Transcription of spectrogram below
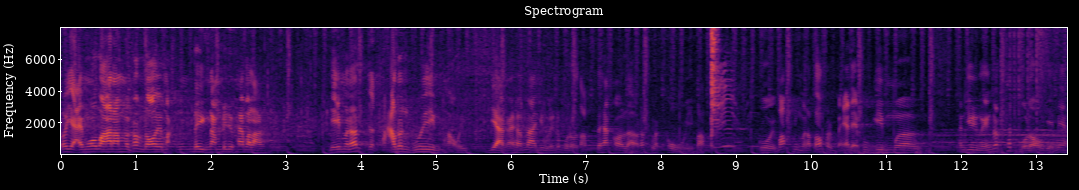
Đôi giày mua 3 năm mà có đôi, mặc điên năm đi được hai ba lần. Vậy mà nó tạo nên huyền thoại. Và ngày hôm nay như Nguyễn trong bộ đồ tập THOL rất là cùi bắp. Cùi bắp nhưng mà nó tốt lên vẻ đẹp của gamer ờ, anh Duy Nguyễn rất thích bộ đồ vậy mấy em.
